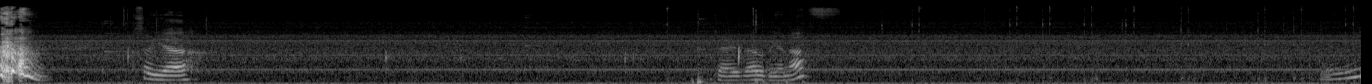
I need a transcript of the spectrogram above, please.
so, yeah. Okay, that'll be enough. Okay.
